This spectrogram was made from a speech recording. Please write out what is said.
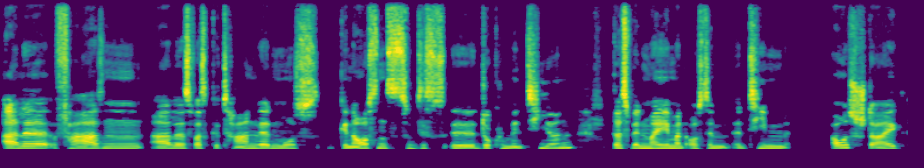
alle Phasen, alles, was getan werden muss, genauestens zu äh, dokumentieren, dass wenn mal jemand aus dem äh, Team aussteigt,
